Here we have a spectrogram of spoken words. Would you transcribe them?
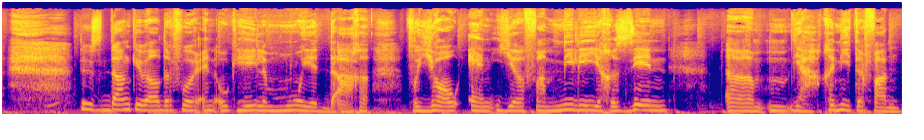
dus dankjewel daarvoor. En ook hele mooie dagen voor jou en je familie, je gezin. Ehm, ja, geniet ervan.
